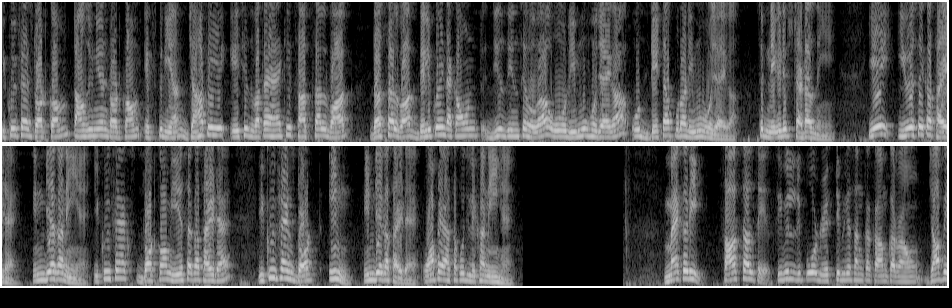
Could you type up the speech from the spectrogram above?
Equifax dot com TransUnion dot com Experian जहाँ पे ये चीज़ बताया है कि सात साल बाद, दस साल बाद डेलिक्वेंट अकाउंट जिस दिन से होगा, वो रिमूव हो जाएगा, वो डेटा पूरा रिमूव हो जाएगा। सिर्फ़ नेगेटिव स्टेटस नहीं है। ये यूएसए का साइट है इंडिया का नहीं है। इक्विफैक्स डॉट कॉम यूएसए का साइट है इक्विफैक्स डॉट इन इंडिया का साइट है। वहाँ पे ऐसा कुछ लिखा नहीं है। मैं करीब सात साल से सिविल रिपोर्ट रेक्टिफिकेशन का काम कर रहा हूँ, जहाँ पे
